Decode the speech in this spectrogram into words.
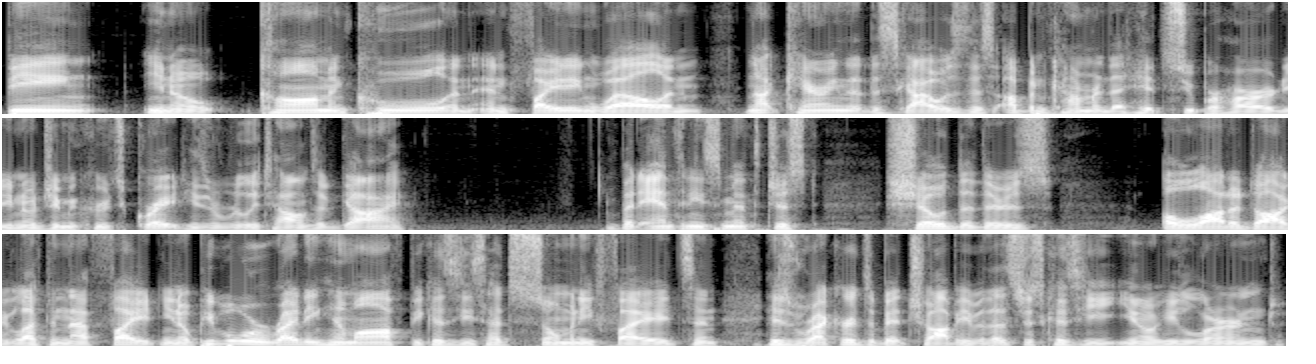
being, you know, calm and cool and, and fighting well and not caring that this guy was this up and comer that hit super hard. You know, Jimmy Crute's great. He's a really talented guy. But Anthony Smith just showed that there's a lot of dog left in that fight. You know, people were writing him off because he's had so many fights and his record's a bit choppy, but that's just because he, you know, he learned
